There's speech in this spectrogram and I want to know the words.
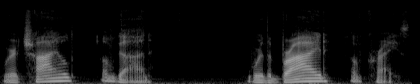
We're a child of God. We're the bride of Christ.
